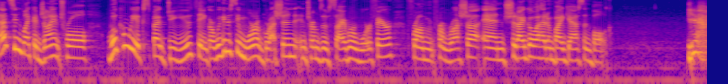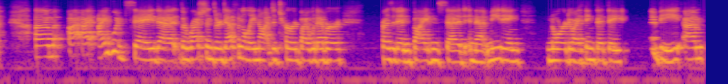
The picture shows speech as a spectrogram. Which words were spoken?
That seemed like a giant troll. What can we expect, do you think? Are we going to see more aggression in terms of cyber warfare from, from Russia? And should I go ahead and buy gas in bulk? Yeah, um, I, I, would say that the Russians are definitely not deterred by whatever President Biden said in that meeting nor do I think that they should be. Um,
